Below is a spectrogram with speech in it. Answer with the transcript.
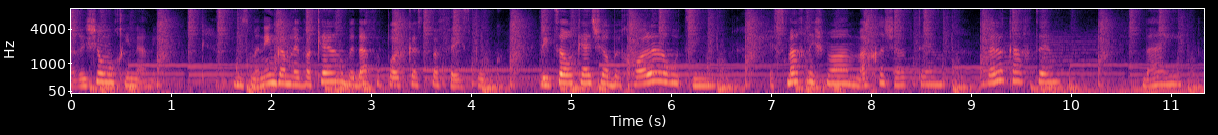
הרישום הוא חינמי. מוזמנים גם לבקר בדף הפודקאסט בפייסבוק, ליצור קשר בכל הערוצים. אשמח לשמוע מה חשבתם ולקחתם. ביי.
